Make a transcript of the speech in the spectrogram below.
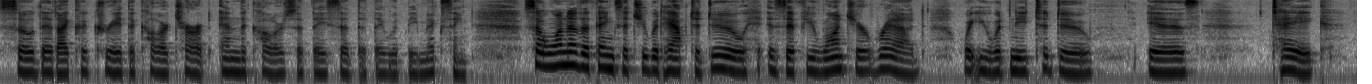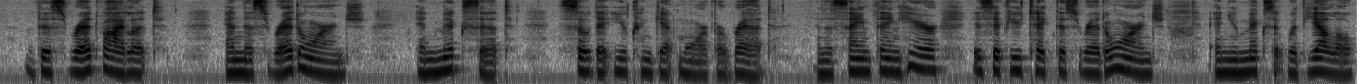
so that I could create the color chart and the colors that they said that they would be mixing. So one of the things that you would have to do is if you want your red, what you would need to do is take this red violet and this red orange and mix it so that you can get more of a red. And the same thing here is if you take this red orange and you mix it with yellow,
